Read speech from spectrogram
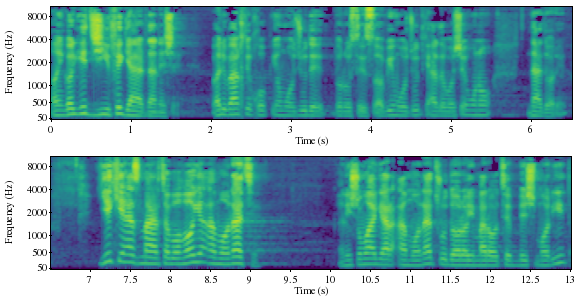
انگار یه جیفه گردنشه. ولی وقتی خب یه موجود درست حسابی موجود کرده باشه اونو نداره. یکی از مرتبه های امانته. یعنی شما اگر امانت رو دارای مراتب بشمارید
